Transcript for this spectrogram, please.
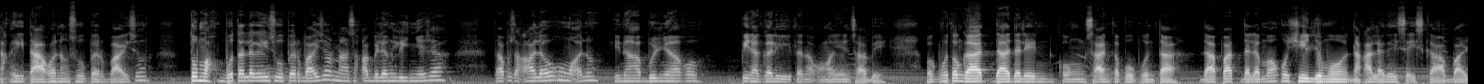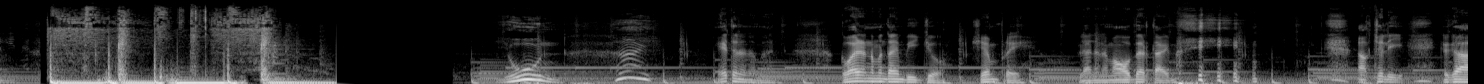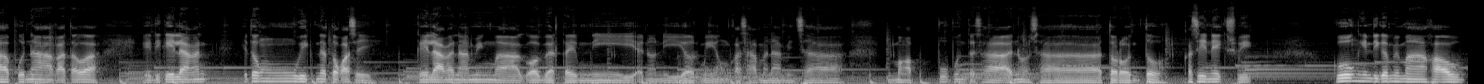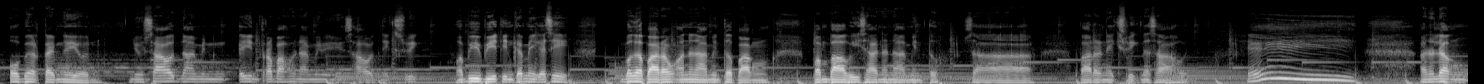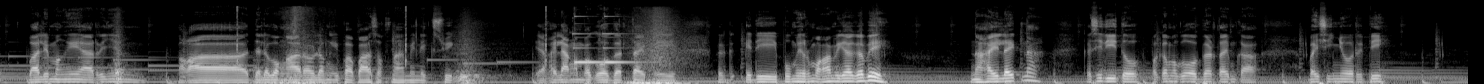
nakita ako ng supervisor. Tumakbo talaga yung supervisor, nasa kabilang linya siya. Tapos akala ko kung ano, hinahabol niya ako. Pinagalitan ako ngayon, sabi. Huwag mo tong dadalin kung saan ka pupunta. Dapat dala mo ang kutsilyo mo nakalagay sa scabbard. Yun! Ay! Eto na naman. Gawa na naman tayong video. Siyempre, wala na namang overtime. Actually, kagahapon nakakatawa. Eh di kailangan, itong week na to kasi, kailangan naming mag-overtime ni ano ni Yorme yung kasama namin sa yung mga pupunta sa ano sa Toronto. Kasi next week kung hindi kami makaka-overtime ngayon yung sahod namin eh, yung trabaho namin yung sahod next week mabibitin kami kasi kumbaga parang ano namin to pang pambawi sana namin to sa para next week na sahod. Hey ano lang bali mangyayari niyan. Baka dalawang araw lang ipapasok namin next week. Kaya kailangan mag-overtime. Eh kag- edi pumirma kami kagabi. Na highlight na. Kasi dito pagka mag-overtime ka by seniority.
